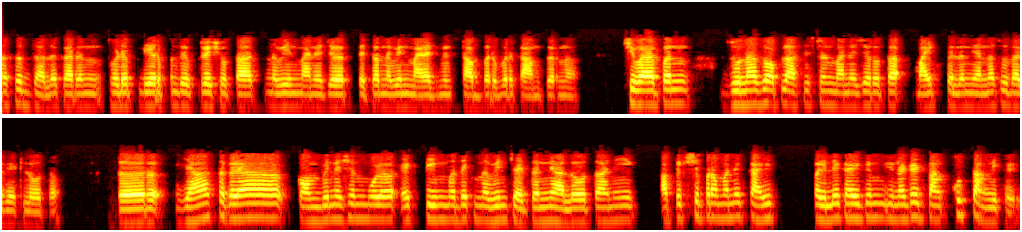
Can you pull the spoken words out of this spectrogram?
तसंच झालं. कारण थोडे प्लेयर पण रिफ्रेश होतात. नवीन मॅनेजर त्याचा नवीन मॅनेजमेंट स्टाफ बरोबर काम करणं. शिवाय आपण जुना जो आपला असिस्टंट मॅनेजर होता माईक फेलन यांना सुद्धा घेतलं होतं. तर या सगळ्या कॉम्बिनेशनमुळे एक टीममध्ये एक नवीन चैतन्य आलं होतं आणि अपेक्षेप्रमाणे काही पहिले काही गेम युनायटेड खूप चांगली खेळली.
